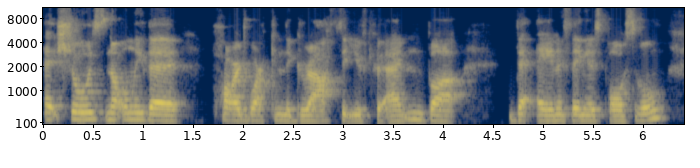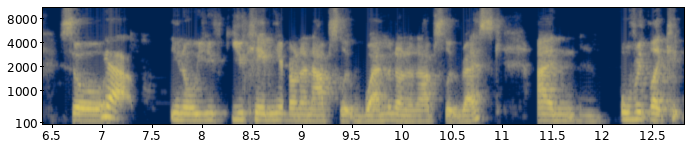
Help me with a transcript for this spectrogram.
It shows not only the hard work and the graft that you've put in, but that anything is possible. So yeah, you know, you you came here on an absolute whim and on an absolute risk. And mm-hmm. over like,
